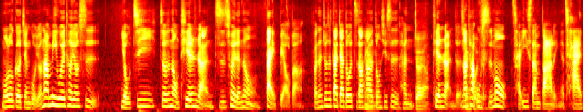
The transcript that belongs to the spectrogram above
摩洛哥坚果油，那密威特又是有机，就是那种天然植萃的那种代表吧，反正就是大家都会知道它的嗯。东西是很天然的，那它五十梦才一三八零，猜。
